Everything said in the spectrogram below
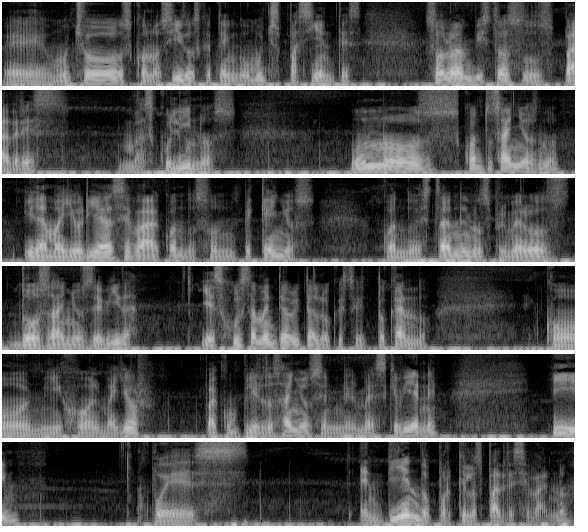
eh, muchos conocidos que tengo, muchos pacientes, solo han visto a sus padres masculinos unos cuantos años, ¿no? Y la mayoría se va cuando son pequeños, cuando están en los primeros dos años de vida. Y es justamente ahorita lo que estoy tocando con mi hijo el mayor. Va a cumplir dos años en el mes que viene. Y pues entiendo por qué los padres se van, ¿no?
